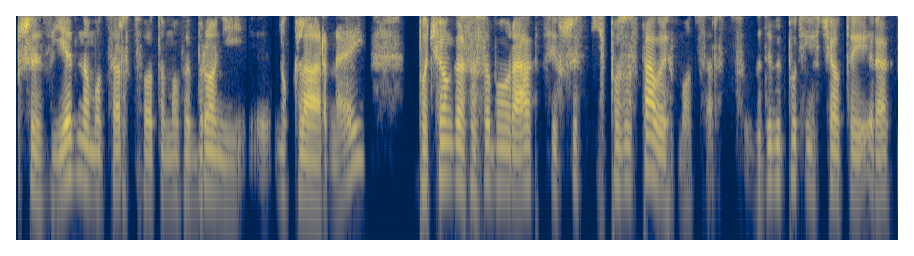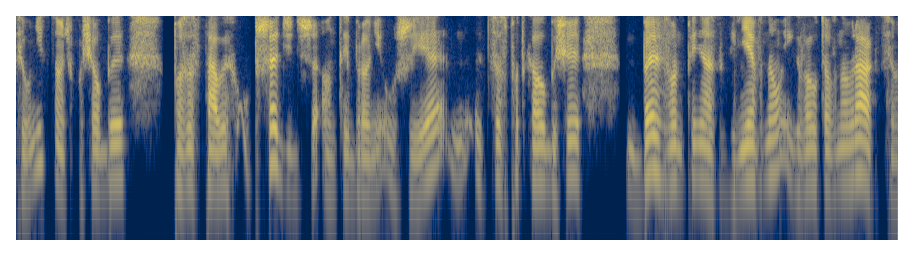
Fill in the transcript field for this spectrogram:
przez jedno mocarstwo atomowe broni nuklearnej pociąga za sobą reakcję wszystkich pozostałych mocarstw. Gdyby Putin chciał tej reakcji uniknąć, musiałby pozostałych uprzedzić, że on tej broni użyje, co spotkałoby się bez wątpienia z gniewną i gwałtowną reakcją.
